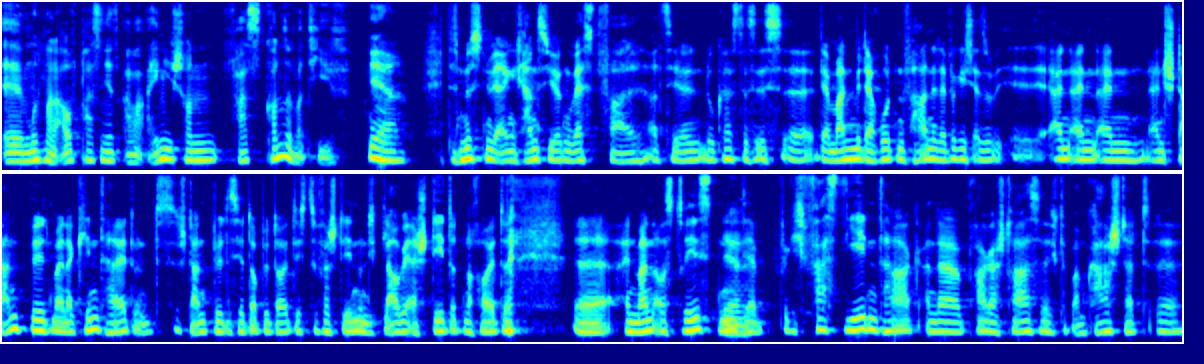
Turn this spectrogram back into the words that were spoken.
äh, muss man aufpassen jetzt, aber eigentlich schon fast konservativ. Ja. Das müssten wir eigentlich Hans-Jürgen Westphal erzählen, Lukas. Das ist äh, der Mann mit der roten Fahne, der wirklich, also äh, ein, ein, ein, ein Standbild meiner Kindheit und Standbild ist hier doppeldeutig zu verstehen und ich glaube, er steht dort noch heute. äh, ein Mann aus Dresden, ja. der wirklich fast jeden Tag an der Prager Straße, ich glaube am Karstadt, äh,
